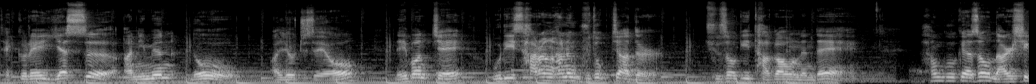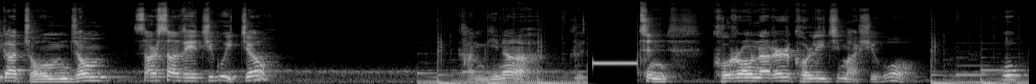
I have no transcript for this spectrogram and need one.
댓글에 yes 아니면 no 알려주세요. 네 번째, 우리 사랑하는 구독자들 추석이 다가오는데 한국에서 날씨가 점점 쌀쌀해지고 있죠? 감기나 그 같은 코로나를 걸리지 마시고 꼭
